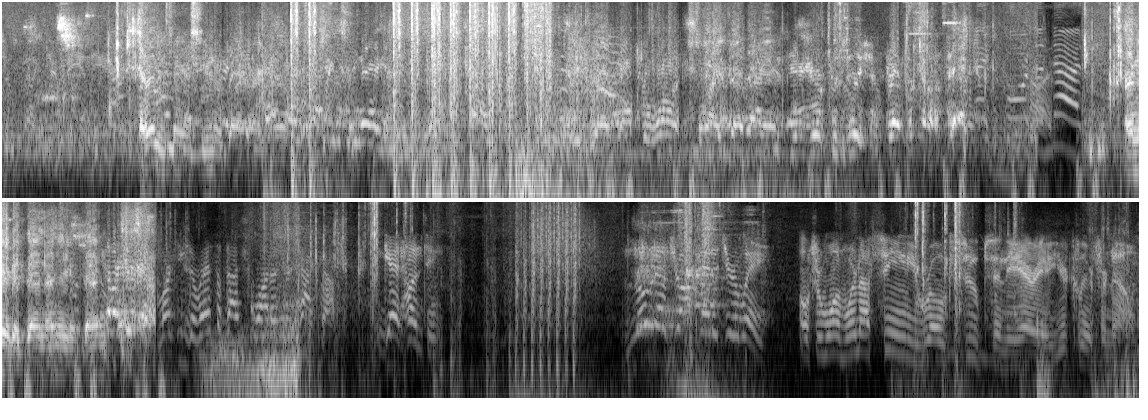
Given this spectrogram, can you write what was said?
soup activity in the. I really can't see nobody right now. In. In your position, prep for contact. Take more than that. I need a gun, I need a gun. Marking the rest of that squad on your tac map. Get hunting. Loadout drop headed your way. Ultra One, we're not seeing any rogue soups in the area. You're clear for now.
